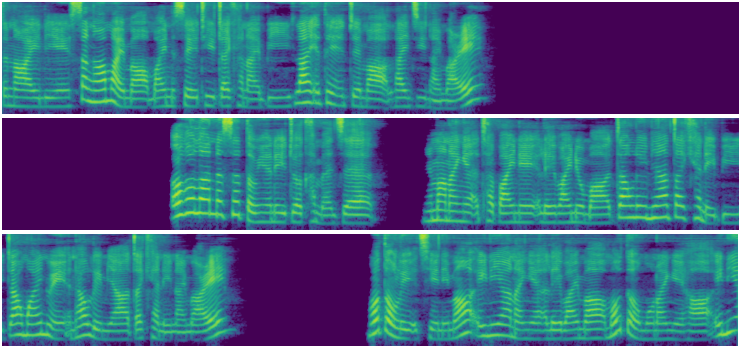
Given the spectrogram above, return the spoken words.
တနအီလျင်15မိုင်မှ -30 အထိ တိုက်ခတ်နိုင်ပြီး လှိုင်းအထင်အတင်မှ လှိုင်းကြီးနိုင်ပါတယ်။ဩဂုတ်လ23ရက်နေ့အတွက် ခန့်မှန်းချက် မြန်မာနိုင်ငံအထက်ပိုင်းနဲ့အလဲပိုင်းတို့မှာတောင်လေများတိုက်ခတ်နေပြီးတောင်ပိုင်းတွင်အနောက်လေများတိုက်ခတ်နေနိုင်ပါတယ်။မုတ်တုံလေအခြေအနေမှာအိန္ဒိယနိုင်ငံအလဲပိုင်းမှာမုတ်တုံမုန်တိုင်းငယ်ဟာအိန္ဒိယ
